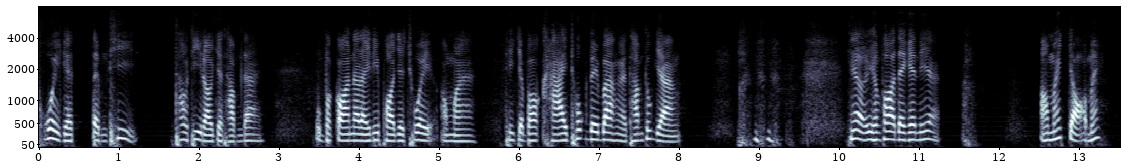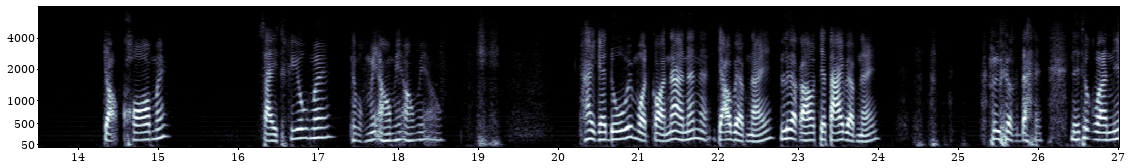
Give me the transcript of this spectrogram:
ช่วยแกเต็มที่เท่าที่เราจะทำได้ อุปกรณ์อะไรที่พอจะช่วยเอามา ที่จะพอคลายทุกได้บ้างอะทำทุกอย่างเนี่ยยมพ่อได้แค่นี้เอาไหมเจาะไหมเจาะคอไหมใส่ทิ้วไหมแกบอกไม่เอาไม่เอาไม่เอา ให้แกดูไว้หมดก่อนหน้านั้นน่ะจะเอาแบบไหน เลือกเอาจะตายแบบไหน เลือกได้ ในทุกวันนี้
